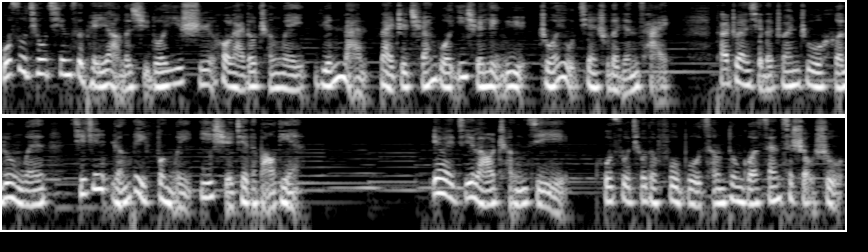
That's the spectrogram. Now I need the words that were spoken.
胡素秋亲自培养的许多医师，后来都成为云南乃至全国医学领域卓有建树的人才。他撰写的专著和论文，迄今仍被奉为医学界的宝典。因为积劳成疾，胡素秋的腹部曾动过三次手术。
